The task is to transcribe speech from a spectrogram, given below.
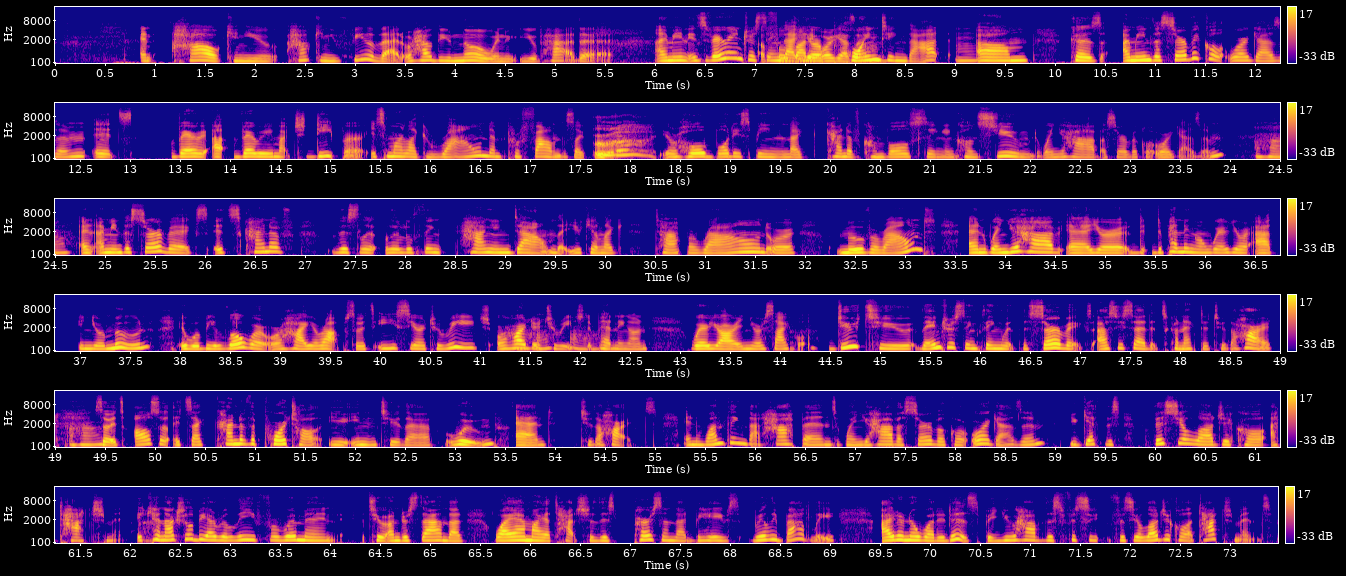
And how can you how can you feel that, or how do you know when you've had a I mean, it's very interesting that you're orgasm. pointing that, Mm. um, because I mean, the cervical orgasm, it's very, uh, very much deeper. It's more like round and profound. It's like your whole body's being like kind of convulsing and consumed when you have a cervical orgasm. uh-huh. And I mean, the cervix, it's kind of this li- little thing hanging down that you can like tap around or move around. And when you have uh, your, d- depending on where you're at in your moon, it will be lower or higher up. So it's easier to reach or harder to reach depending on where you are in your cycle. Due to the interesting thing with the cervix, as you said, it's connected to the heart. So it's also it's like kind of the portal you into the womb and to the heart. And one thing that happens when you have a cervical orgasm, you get this physiological attachment. It can actually be a relief for women to understand that why am I attached to this person that behaves really badly? I don't know what it is, but you have this physi- physiological attachment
